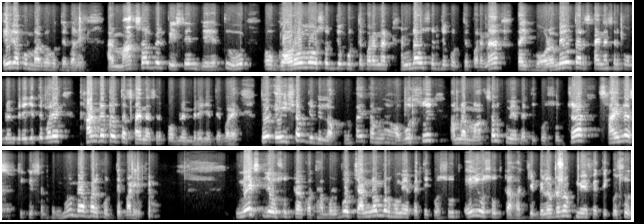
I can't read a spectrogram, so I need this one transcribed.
এই রকম ভাবে হতে পারে। আর মাকসাল্পের পেশেন্ট যেহেতু ও গরমও সহ্য করতে পারে না, ঠান্ডাও সহ্য করতে পারে না, তাই গরমেও তার সাইনাসের প্রবলেম বেড়ে যেতে পারে, ঠান্ডাতেও তার সাইনাসের প্রবলেম বেড়ে যেতে পারে। তো এইসব যদি লক্ষণ হয়, তাহলে অবশ্যই আমরা মাকসাল হোমিওপ্যাথিক ওষুধটা সাইনাস চিকিৎসার জন্য ব্যবহার করতে পারি। নেক্সট যে ওষুধটার কথা বলব, চার নম্বর হোমিওপ্যাথিক ওষুধ, এই ওষুধটা হচ্ছে বেলোডোনা হোমিওপ্যাথিক ওষুধ।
